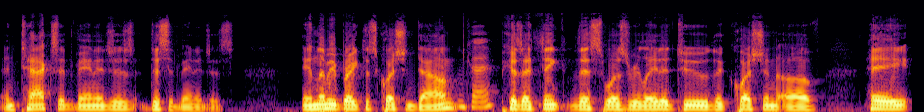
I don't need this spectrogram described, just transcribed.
and tax advantages disadvantages. And let me break this question down. Okay. Because I think this was related to the question of, hey,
